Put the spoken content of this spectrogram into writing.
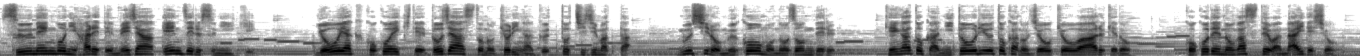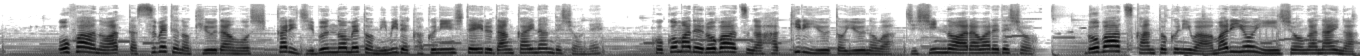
数年後に晴れてメジャーエンゼルスに行きようやくここへ来てドジャースとの距離がぐっと縮まった。むしろ向こうも望んでる。怪我とか二刀流とかの状況はあるけどここで逃す手はないでしょう。オファーのあった全ての球団をしっかり自分の目と耳で確認している段階なんでしょうね。ここまでロバーツがはっきり言うというのは自信の表れでしょう。ロバーツ監督にはあまり良い印象がないが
